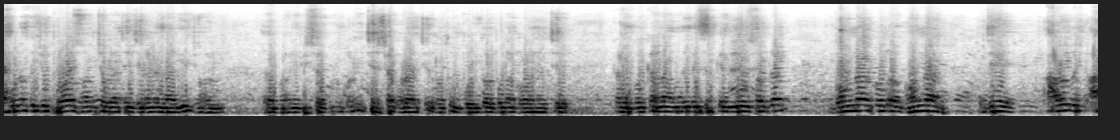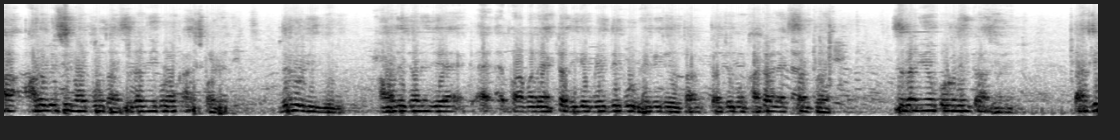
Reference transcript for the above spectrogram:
এখনও কিছু প্রস অঞ্চল আছে যেখানে দাঁড়িয়ে জল মানে বিষয়গুলো করার চেষ্টা করা হচ্ছে, নতুন পরিকল্পনা করা হচ্ছে। কারণ কলকাতা আমাদের দেশের কেন্দ্রীয় সরকার গঙ্গার কোনো গঙ্গার যে আরও আরও বেশি নব্যতা সেটা নিয়ে কোনো কাজ করে দীর্ঘদিন ধরে। আমাদের জানি যে মানে একটা দিকে মেদিনীপুর ভেঙে তার তার জন্য খাটাল অ্যাকশন প্ল্যান সেটা নিয়েও কোনোদিন কাজ হয়নি। আজকে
